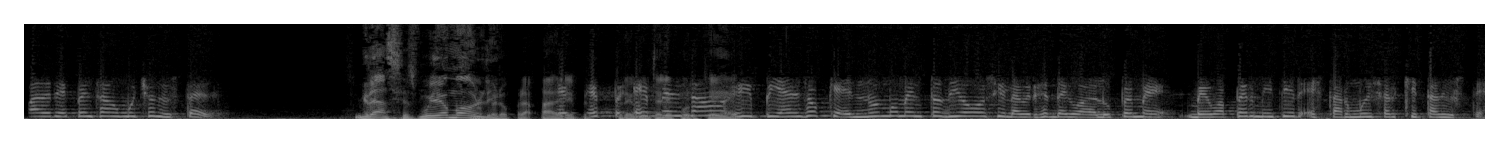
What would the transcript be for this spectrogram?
Padre, he pensado mucho en usted. Gracias, muy No, amable. pero pra- padre, He- he, he pregúntele por pensado y pienso que en un momento Dios y la Virgen de Guadalupe me, me va a permitir estar muy cerquita de usted.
